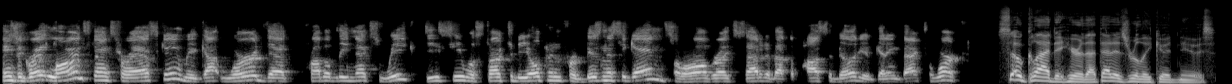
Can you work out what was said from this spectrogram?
Things are great, Lawrence. Thanks for asking. We got word that probably next week, DC will start to be open for business again. So we're all very excited about the possibility of getting back to work. So glad to hear that. That is really good news.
